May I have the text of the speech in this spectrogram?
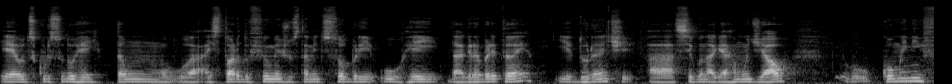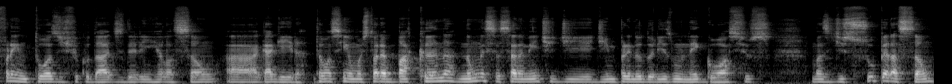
é o Discurso do Rei. Então, a história do filme é justamente sobre o rei da Grã-Bretanha e durante a Segunda Guerra Mundial como ele enfrentou as dificuldades dele em relação à gagueira. Então, assim, é uma história bacana, não necessariamente de, de empreendedorismo, negócios, mas de superação,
